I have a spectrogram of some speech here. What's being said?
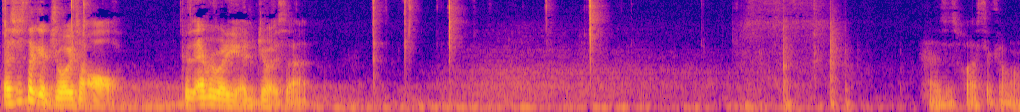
That's just like a joy to all, because everybody enjoys that. Plastic come on?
